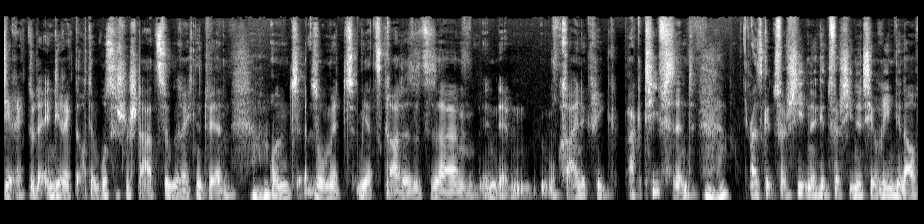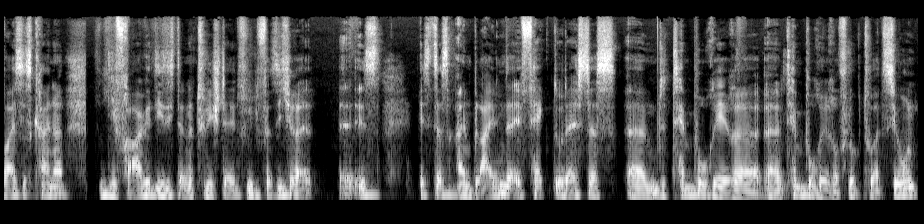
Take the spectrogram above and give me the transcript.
direkt oder indirekt auch dem russischen Staat zugerechnet werden mhm. und somit jetzt gerade sozusagen in dem Ukraine-Krieg aktiv sind. Mhm. Also es gibt verschiedene, gibt verschiedene Theorien, genau weiß es keiner. Die Frage, die sich dann natürlich stellt für die Versicherer, äh, ist, Ist das ein bleibender Effekt oder ist das ähm, eine temporäre, äh, temporäre Fluktuation?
